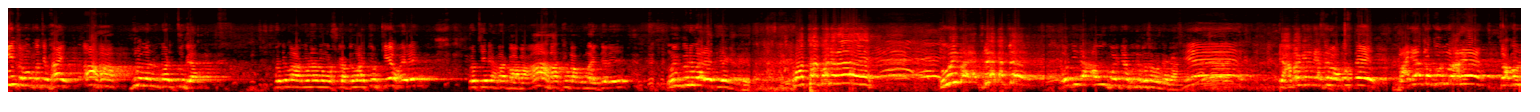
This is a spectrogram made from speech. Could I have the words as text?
কি তখন করছে ভাই? আহা বুড়ো মানুষ বড় চুগা। বলছে মা মোনা নমস্কার। তোমার তোর কে হয় রে? করছে রে আমার বাবা। আ হাতি বাবু মারি দেবে। ওই গুলি মারে দিয়ে গেছে। কথা বলে রে। তুই মারে দিয়ে গেছে। ওটি আউ বইটা খুলে কথা বলে আমাকে দেশের অবস্থায় বাইরে যখন মারে তখন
